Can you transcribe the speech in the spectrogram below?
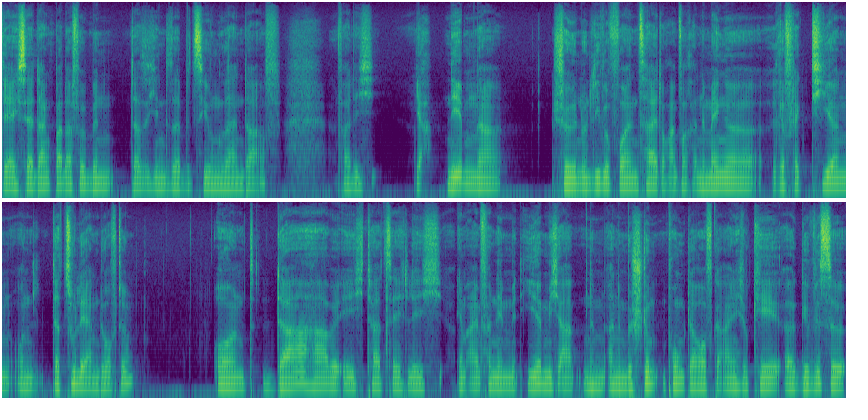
der ich sehr dankbar dafür bin, dass ich in dieser Beziehung sein darf, weil ich ja neben einer schönen und liebevollen Zeit auch einfach eine Menge reflektieren und dazulernen durfte. Und da habe ich tatsächlich im Einvernehmen mit ihr mich an einem, an einem bestimmten Punkt darauf geeinigt, okay, äh, gewisse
